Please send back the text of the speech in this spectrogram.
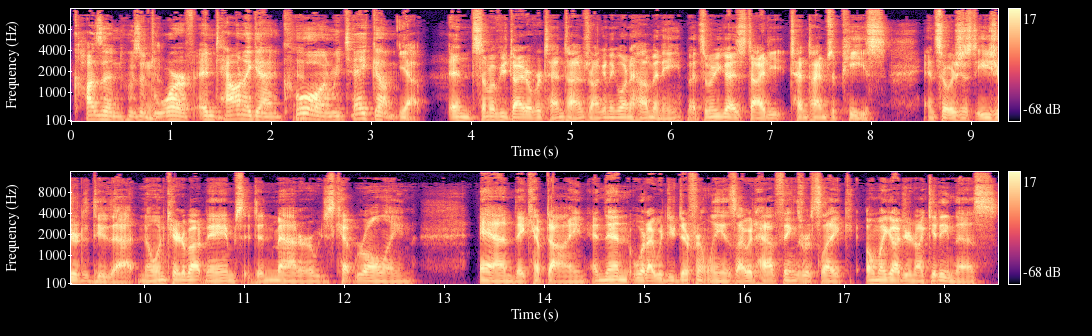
cousin who's a hmm. dwarf in town again. Cool, and we take him. Yeah. And some of you died over 10 times. We're not going to go into how many, but some of you guys died 10 times a piece. And so it was just easier to do that. No one cared about names. It didn't matter. We just kept rolling and they kept dying. And then what I would do differently is I would have things where it's like, oh my God, you're not getting this.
